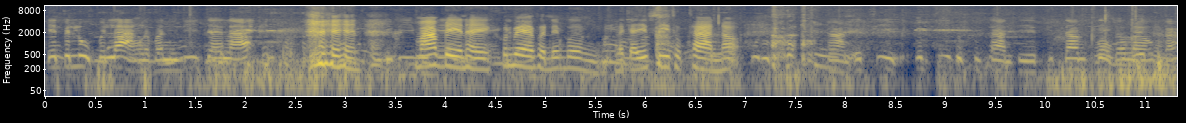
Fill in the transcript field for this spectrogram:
เห็นเป็นลูกเป็นหล่างเลยบัดนี้ดีใจหลายมาอัปเดตให้คุณแม่เพิ่นได้เบิ่งแล้วก็เอฟซีทุกท่านเนาะคุณทาน FC FC ทุกทุกๆท่านที่ติดตามเสียงกับเราค่ะ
